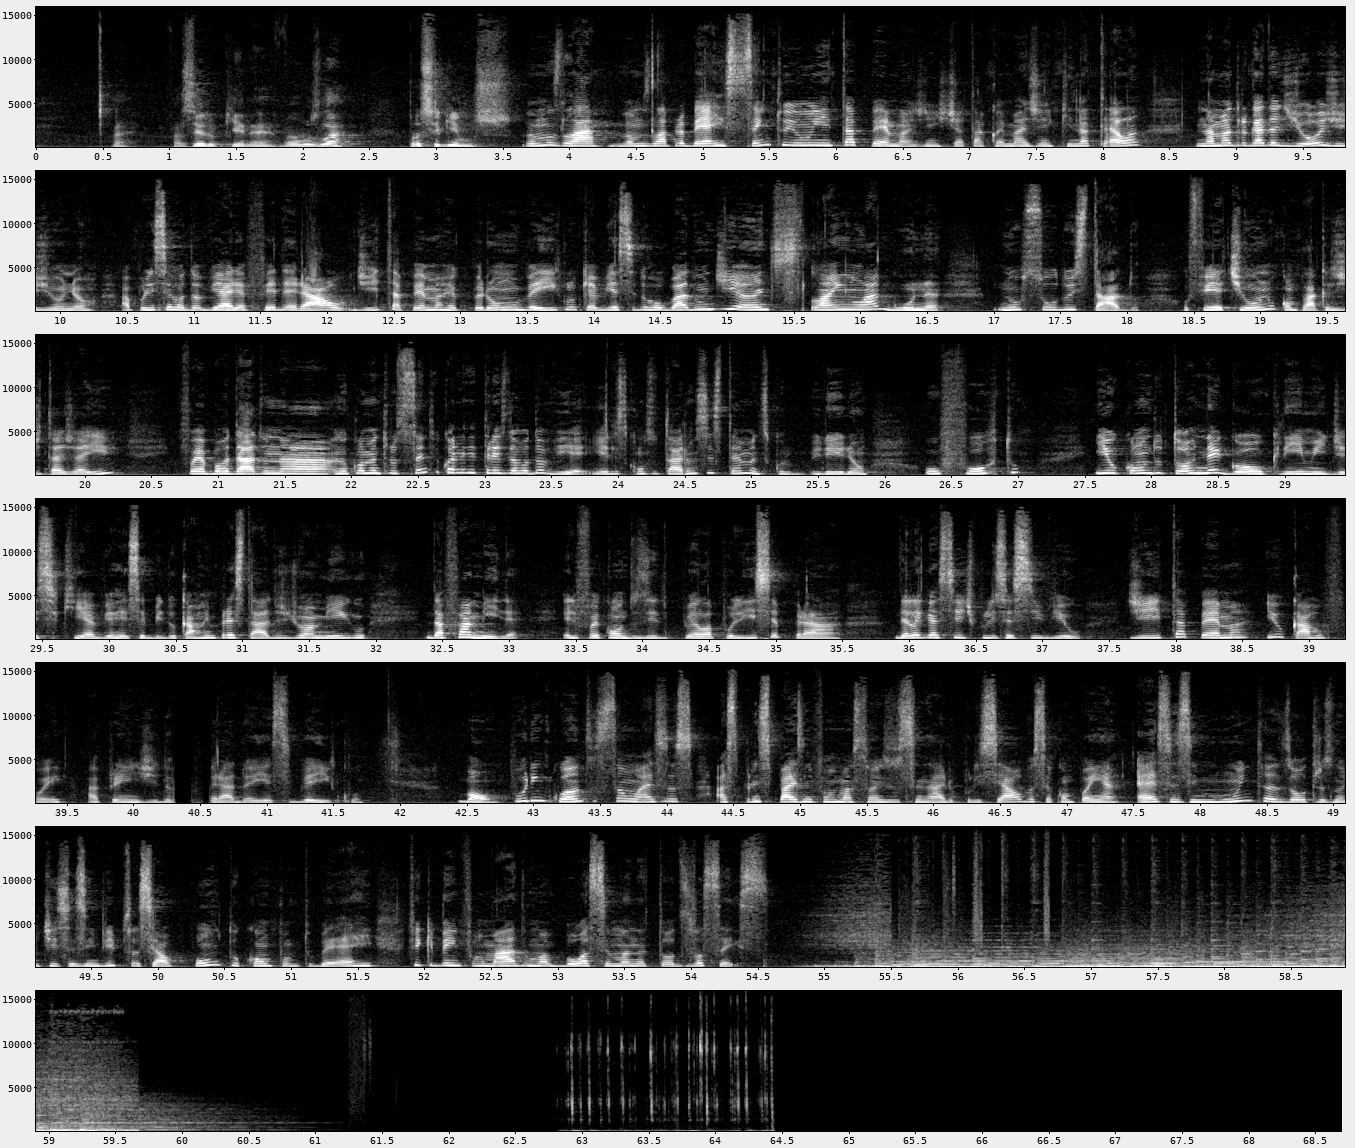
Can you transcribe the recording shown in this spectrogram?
é, fazer o que, né? Vamos lá, prosseguimos. Vamos lá, vamos lá para BR-101 em Itapema. A gente já está com a imagem aqui na tela. Na madrugada de hoje, Júnior, a Polícia Rodoviária Federal de Itapema recuperou um veículo que havia sido roubado um dia antes, lá em Laguna, no sul do estado. O Fiat Uno, com placas de Itajaí, foi abordado na, no quilômetro 143 da rodovia e eles consultaram o sistema, descobriram o furto e o condutor negou o crime e disse que havia recebido o carro emprestado de um amigo da família. Ele foi conduzido pela polícia para a Delegacia de Polícia Civil de Itapema e o carro foi apreendido, recuperado aí esse veículo. Bom, por enquanto são essas as principais informações do cenário policial. Você acompanha essas e muitas outras notícias em vipsocial.com.br. Fique bem informado, uma boa semana a todos vocês.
